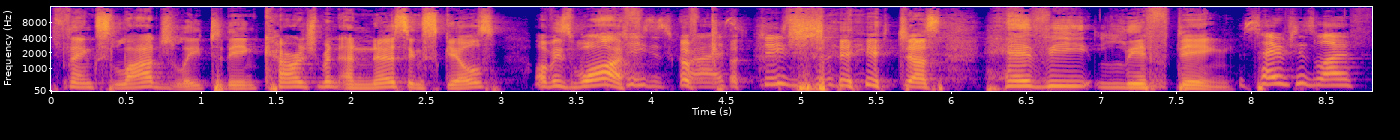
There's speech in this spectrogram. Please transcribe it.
thanks largely to the encouragement and nursing skills of his wife. Jesus Christ. Jesus. She just heavy lifting. Saved his life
